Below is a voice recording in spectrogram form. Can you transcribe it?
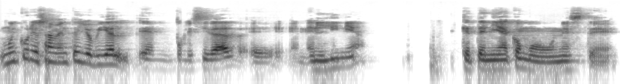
muy curiosamente yo vi en publicidad eh, en, línea que tenía como un, este,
